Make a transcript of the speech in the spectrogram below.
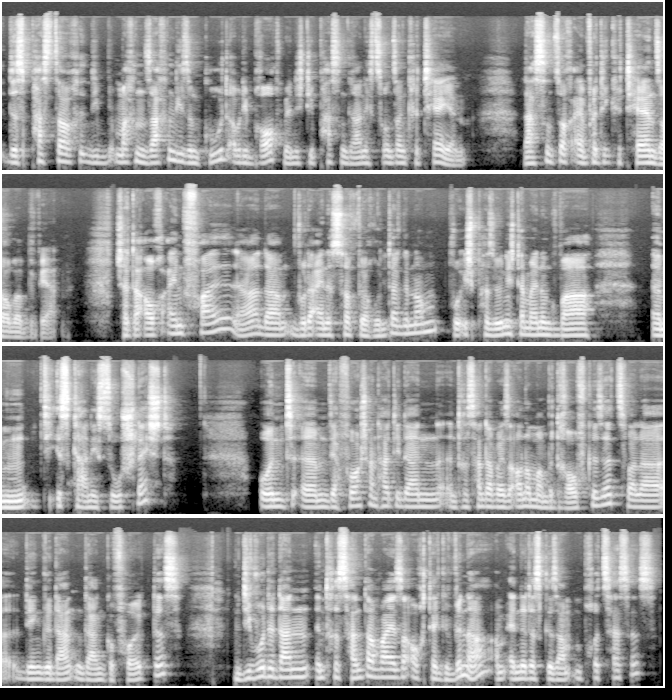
Das passt doch, die machen Sachen, die sind gut, aber die brauchen wir nicht, die passen gar nicht zu unseren Kriterien lasst uns doch einfach die Kriterien sauber bewerten. Ich hatte auch einen Fall, ja, da wurde eine Software runtergenommen, wo ich persönlich der Meinung war, ähm, die ist gar nicht so schlecht. Und ähm, der Vorstand hat die dann interessanterweise auch nochmal mit draufgesetzt, weil er den Gedankengang gefolgt ist. Und die wurde dann interessanterweise auch der Gewinner am Ende des gesamten Prozesses.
